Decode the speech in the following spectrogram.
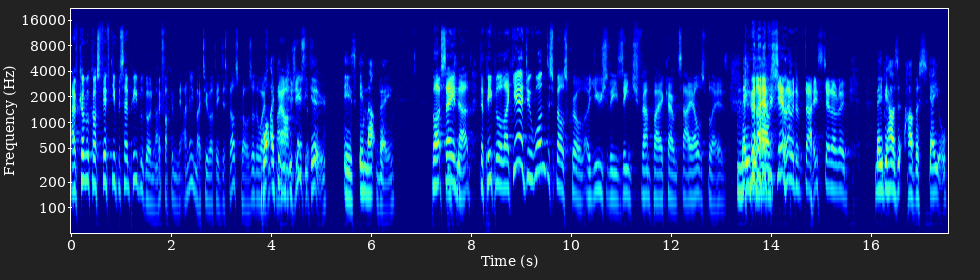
I've come across fifty percent people going, no, fucking, I need my two or three dispel scrolls, otherwise What I think you arm's should useless. do is in that vein. But saying that, the people are like, yeah, do one dispel scroll are usually Tzeentch vampire counts high elves players. Maybe I have a shitload of dice. Do you know what I mean? maybe has have a scale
